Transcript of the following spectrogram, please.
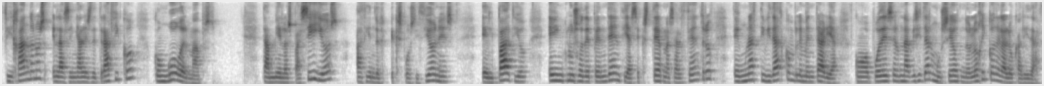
fijándonos en las señales de tráfico con Google Maps. También los pasillos, haciendo exposiciones, el patio e incluso dependencias externas al centro en una actividad complementaria, como puede ser una visita al Museo Etnológico de la localidad.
